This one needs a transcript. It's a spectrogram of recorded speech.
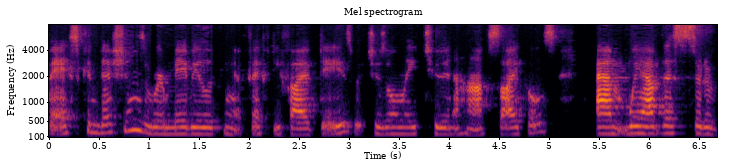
best conditions, we're maybe looking at 55 days, which is only two and a half cycles. Um, we have this sort of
